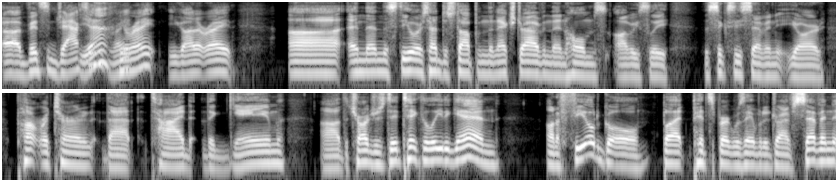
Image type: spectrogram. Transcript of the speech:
uh, Vincent Jackson. Yeah, right? you're right. You got it right. Uh, and then the Steelers had to stop him the next drive, and then Holmes, obviously, the 67 yard punt return that tied the game. Uh, the Chargers did take the lead again on a field goal, but Pittsburgh was able to drive seven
